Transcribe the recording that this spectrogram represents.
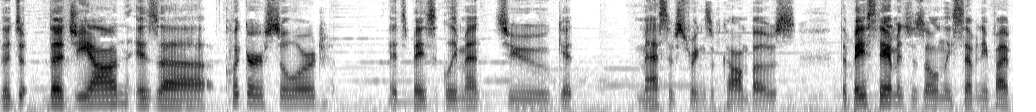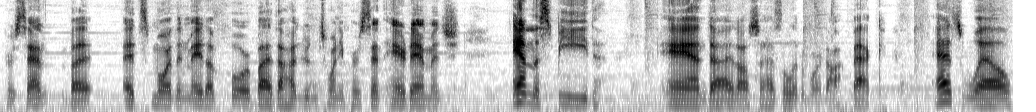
The, the Jian is a quicker sword. It's basically meant to get massive strings of combos. The base damage is only 75%, but it's more than made up for by the 120% air damage and the speed and uh, it also has a little more knockback as well.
